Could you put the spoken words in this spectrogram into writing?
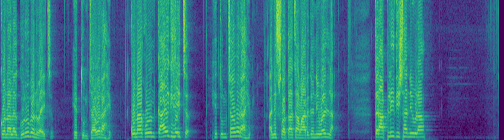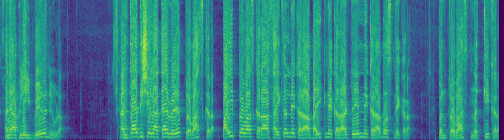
कोणाला गुरु बनवायचं हे तुमच्यावर आहे. कोणाकडून काय घ्यायचं हे तुमच्यावर आहे आणि स्वतःचा मार्ग निवडला तर आपली दिशा निवडा आणि आपली वेळ निवडा. आणि त्या दिशेला त्या वेळेत प्रवास करा. पायी प्रवास करा सायकलने करा बाईकने करा ट्रेनने करा बसने करा. पण प्रवास नक्की करा.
